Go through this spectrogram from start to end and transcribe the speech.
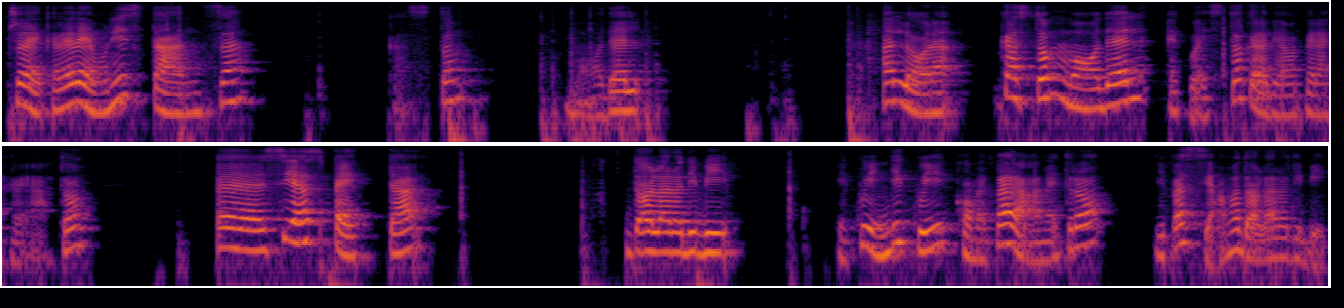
cioè creeremo un'istanza custom model allora, custom model è questo che l'abbiamo appena creato, eh, si aspetta $db e quindi qui come parametro gli passiamo $db.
